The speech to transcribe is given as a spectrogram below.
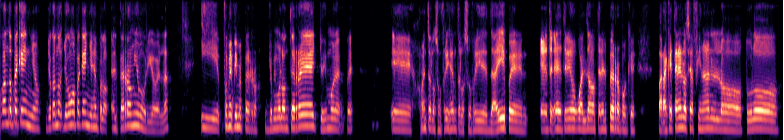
cuando Ajá. pequeño, yo cuando, yo como pequeño, ejemplo, el perro mío murió, ¿verdad? Y fue mi primer perro. Yo mismo lo enterré, yo mismo, eh, eh, obviamente lo sufrí, gente, lo sufrí desde ahí, pues he, te- he tenido guardado tener perro porque ¿para qué tenerlo si al final lo, tú lo...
